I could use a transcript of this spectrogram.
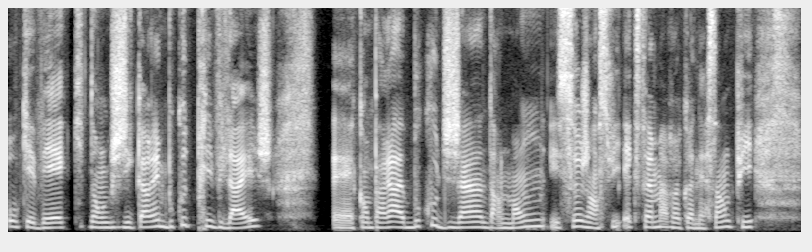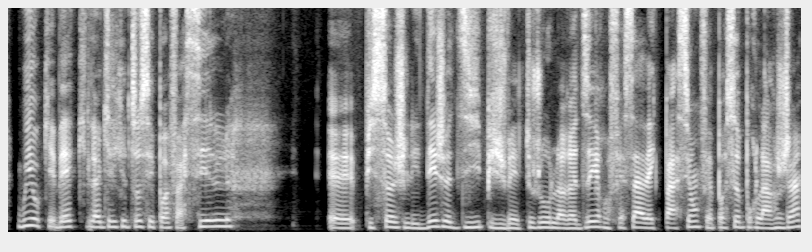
au Québec, donc j'ai quand même beaucoup de privilèges. euh, comparé à beaucoup de gens dans le monde et ça j'en suis extrêmement reconnaissante puis oui au Québec l'agriculture c'est pas facile euh, puis ça, je l'ai déjà dit, puis je vais toujours le redire. On fait ça avec passion, on fait pas ça pour l'argent.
